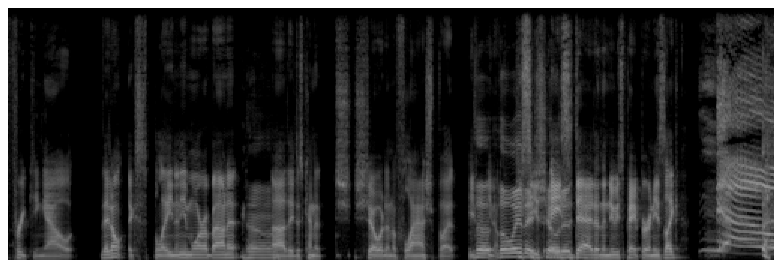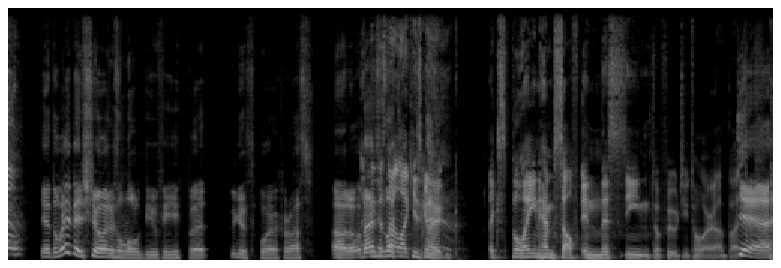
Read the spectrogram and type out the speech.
freaking out. They don't explain any more about it. no Uh, they just kind of sh- show it in a flash, but he, The- you know, the way he they sees showed Ace it- dead in the newspaper, and he's like, "No!" yeah the way they show it is a little goofy but we can spoil across I don't know I mean, it's not like he's gonna explain himself in this scene to Fujitora, but Yeah.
